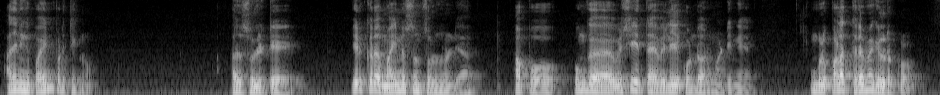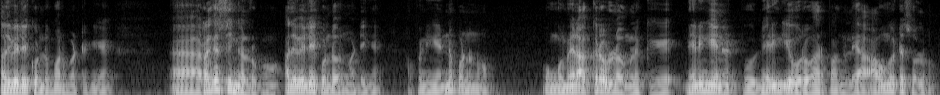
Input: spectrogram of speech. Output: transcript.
அதை நீங்கள் பயன்படுத்திக்கணும். அது சொல்லிட்டு இருக்கிற மைனஸும் சொல்லணும் இல்லையா? அப்போது உங்கள் விஷயத்தை வெளியே கொண்டு வர மாட்டீங்க. உங்களுக்கு பல திறமைகள் இருக்கும். அது வெளியே கொண்டு வர மாட்டீங்க. ரகசியங்கள் இருக்கும். அதை வெளியே கொண்டு வர மாட்டீங்க. அப்போ நீங்கள் என்ன பண்ணணும்? உங்கள் மேலே அக்கறை உள்ளவங்களுக்கு நெருங்கிய நட்பு நெருங்கிய உறவாக இருப்பாங்க இல்லையா? அவங்ககிட்ட சொல்லணும்.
